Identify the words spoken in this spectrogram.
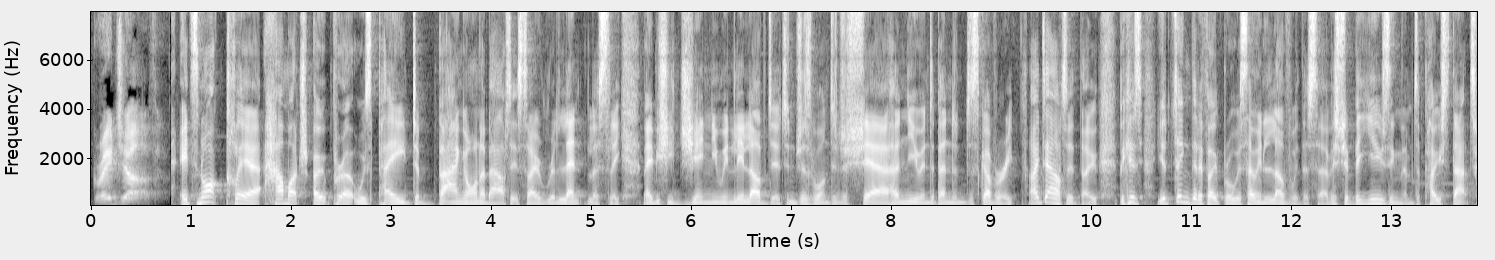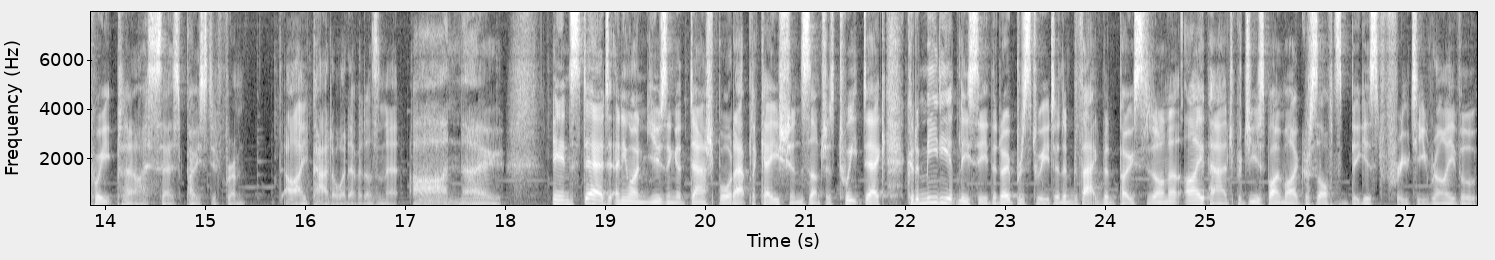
Great job. It's not clear how much Oprah was paid to bang on about it so relentlessly. Maybe she genuinely loved it and just wanted to share her new independent discovery. I doubt it though, because you'd think that if Oprah was so in love with the Surface, she'd be using them to post that tweet. Oh, it says posted from iPad or whatever, doesn't it? Oh no. Instead, anyone using a dashboard application such as TweetDeck could immediately see that Oprah's tweet had in fact been posted on an iPad produced by Microsoft's biggest fruity rival.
